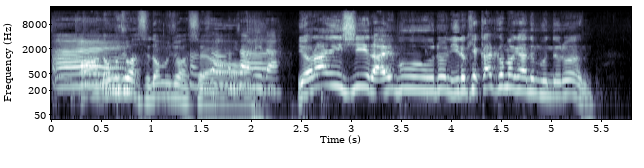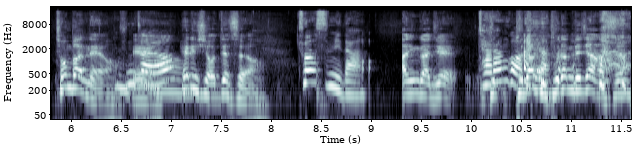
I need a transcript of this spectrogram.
아, 너무 좋았어요. 너무 좋았어요. 감사합니다. 11시 라이브를 이렇게 깔끔하게 하는 분들은 처음 봤네요. 진짜요? 예. 혜리 씨 어땠어요? 좋았습니다. 아닌가 이제 잘한 것 부담, 같아요. 부담되지 않았어요?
